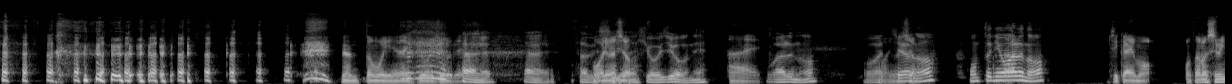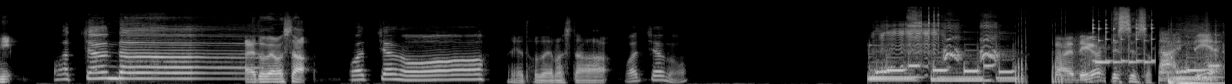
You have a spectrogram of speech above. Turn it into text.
なんとも言えない表情で。はい。はい。終わりましょう表情ね。はい。終わるの？終わっちゃうの？本当に終わるの？次回もお楽しみに。終わっちゃうんだーありがとうございました。終わっちゃうのありがとうございました。終わっちゃうの？This is an idea.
